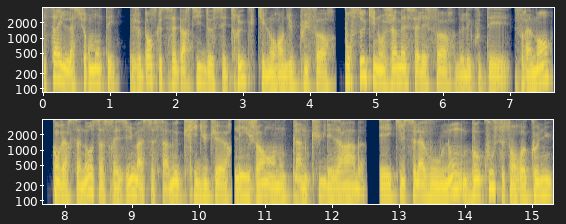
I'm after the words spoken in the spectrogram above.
Et ça, il l'a surmonté. Et je pense que ça fait partie de ces trucs qui l'ont rendu plus fort. Pour ceux qui n'ont jamais fait l'effort de l'écouter vraiment, Conversano, ça se résume à ce fameux cri du cœur. Les gens en ont plein le cul des Arabes. Et qu'ils se l'avouent ou non, beaucoup se sont reconnus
